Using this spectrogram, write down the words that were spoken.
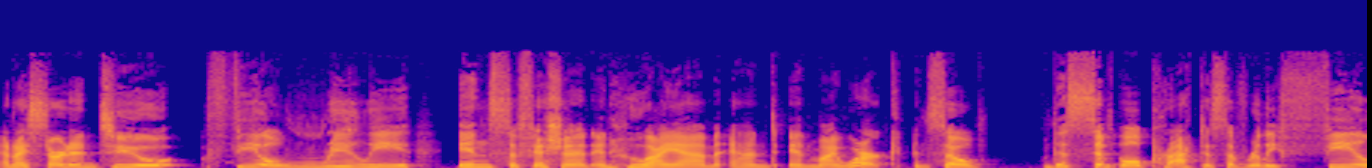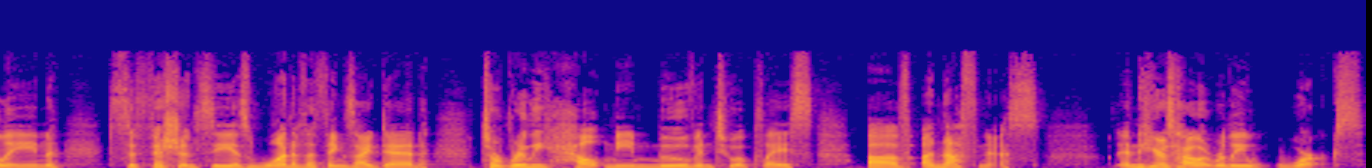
And I started to feel really insufficient in who I am and in my work. And so, this simple practice of really feeling sufficiency is one of the things I did to really help me move into a place of enoughness. And here's how it really works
